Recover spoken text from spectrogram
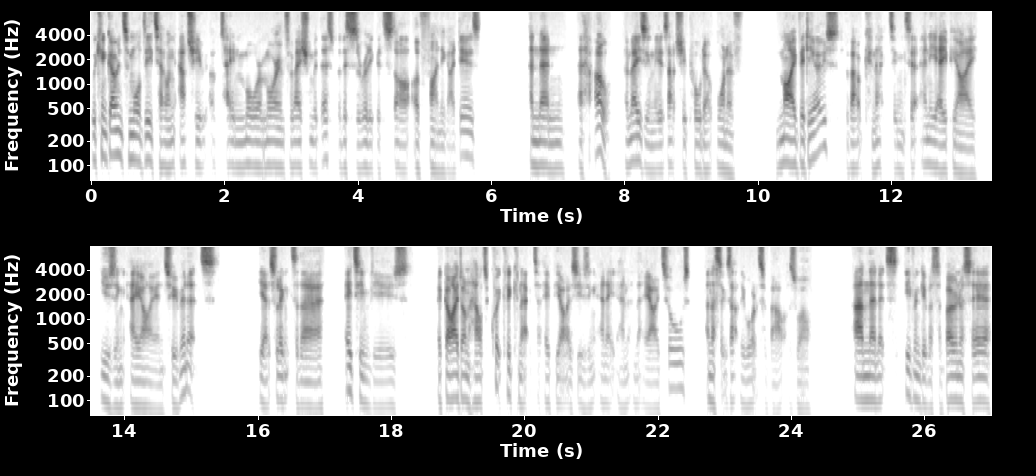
We can go into more detail and actually obtain more and more information with this, but this is a really good start of finding ideas. And then, uh, oh, amazingly, it's actually pulled up one of my videos about connecting to any API using AI in two minutes. Yeah, it's linked to there, 18 views, a guide on how to quickly connect to APIs using N8N and AI tools. And that's exactly what it's about as well. And then it's even give us a bonus here,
